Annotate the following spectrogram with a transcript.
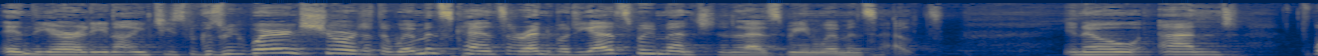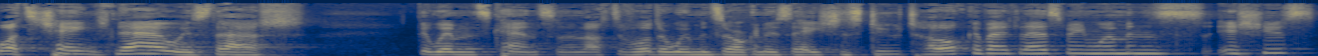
in the early 90s because we weren't sure that the Women's Council or anybody else we mentioned in lesbian women's health. You know, and what's changed now is that the Women's Council and lots of other women's organisations do talk about lesbian women's issues,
